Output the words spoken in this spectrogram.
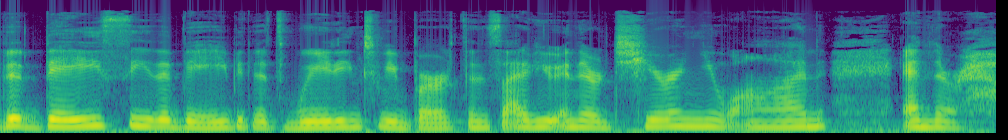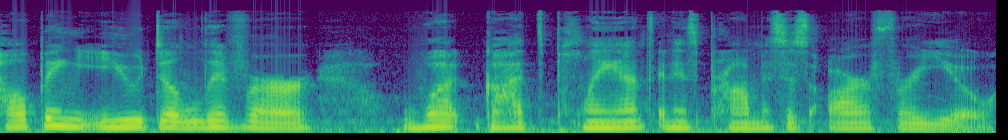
that they see the baby that's waiting to be birthed inside of you and they're cheering you on and they're helping you deliver what God's plans and his promises are for you.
